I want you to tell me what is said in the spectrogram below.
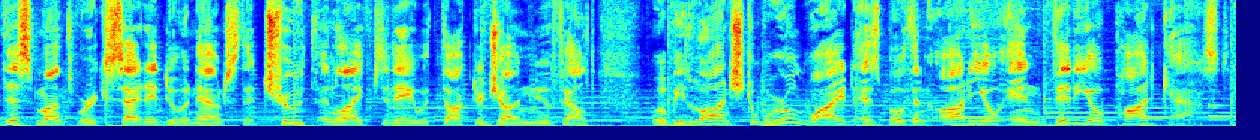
This month, we're excited to announce that Truth and Life Today with Dr. John Neufeld will be launched worldwide as both an audio and video podcast.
